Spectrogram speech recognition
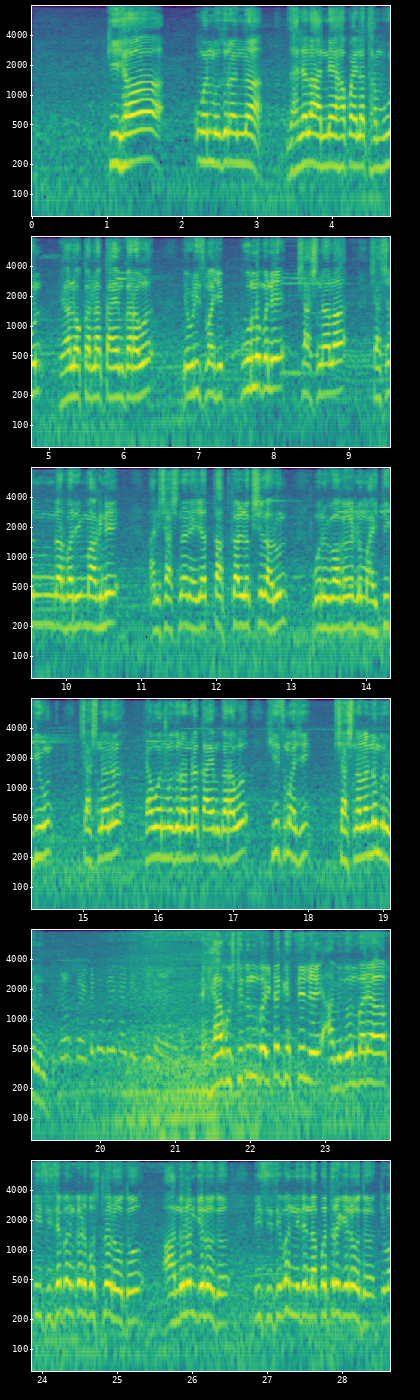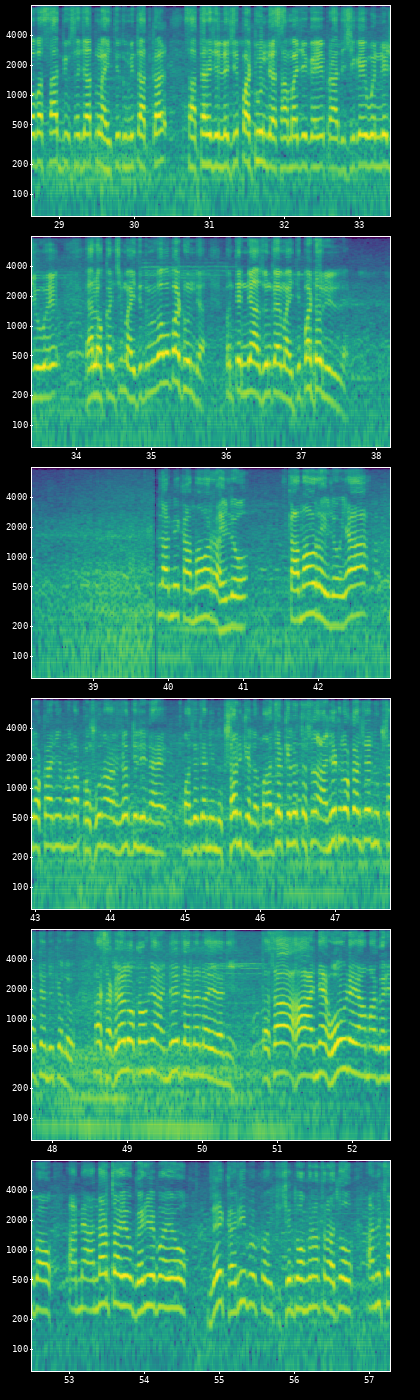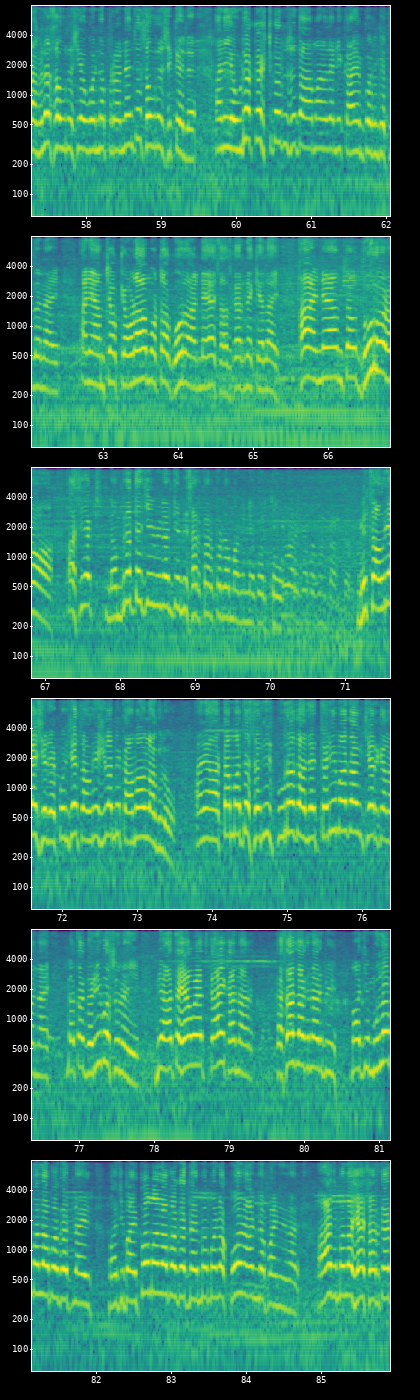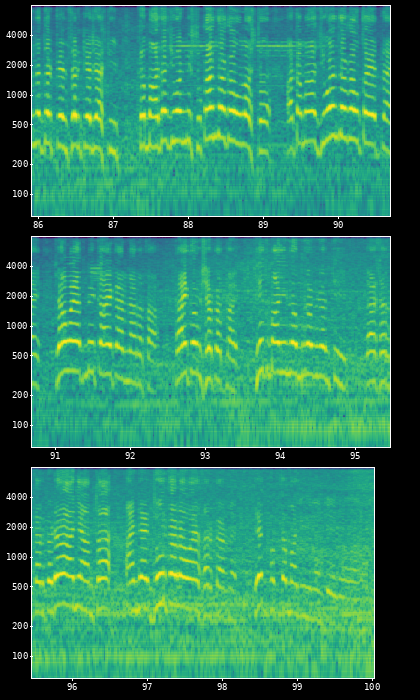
की ह्या वनमजुरांना झालेला अन्याय हा पहिला थांबवून ह्या लोकांना कायम करावं एवढीच माझी पूर्णपणे शासनाला शासन दरबारी मागणे आणि शासनाने ह्याच्यात तात्काळ लक्ष घालून वन विभागाकडनं माहिती घेऊन शासनानं ह्या वनमजुरांना कायम करावं हीच माझी शासनाला नम्र विनंती. बैठक वगैरे काय घेतली काय ह्या गोष्टीतून बैठक घेतलेली आहे. आम्ही दोन बाऱ्या पी सी सी बनकडे बसलेलो होतो आंदोलन केलं होतं. पी सी सी बांनी त्यांना पत्र केलं होतं की बाबा सात दिवसाच्या आत माहिती तुम्ही तात्काळ सातारा जिल्ह्याची पाठवून द्या. सामाजिक आहे प्रादेशिक आहे वन्यजीव आहे या लोकांची माहिती तुम्ही बाबा पाठवून द्या. पण त्यांनी अजून काही माहिती पाठवलेली नाही. आम्ही कामावर राहिलो कामावर राहिलो. या लोकांनी मला फसवून अर्ज दिली नाही. माझं त्यांनी नुकसान केलं. माझं केलं तसं अनेक लोकांचं नुकसान त्यांनी केलं. हा सगळ्या लोकांनी अन्याय झालेला आहे यांनी तसा हा अन्याय होऊ नये आम्हा गरीबाव आम्ही अनार्थ आहे गरीब आहे लय गरीब शे डोंगरात राहतो. आम्ही चांगलं संरक्षण वन्य प्राण्यांचं संरक्षण केलं. आणि एवढं कष्ट करून सुद्धा आम्हाला त्यांनी कायम करून घेतलं नाही. आणि आमच्या केवढा मोठा घोर अन्याय सरकारने केला आहे. हा अन्याय आमचा दूर व्हावा. अशी एक नम्रतेची विनंती मी सरकारकडे मागणी करतो. मी चौऱ्याऐंशीला एकोणीसशे चौऱ्याऐंशीला मी कामावर लागलो. आणि आता माझं सर्व्हिस पुरं झालं तरी माझा विचार केला नाही. मी आता घरी बसू नये मी आता ह्या वयात काय खाणार? कसा जगणार मी? माझी मुलं मला बघत नाहीत. माझी बायको मला बघत नाही. मग मला कोण अन्न पाणी देणार? आज मला ह्या सरकारनं जर पेन्शन केली असती तर माझं जीवन मी सुखान जगवलं असतं. आता मला जीवन जगवता येत नाही. ह्या वयात मी काय करणार आता? काय करू शकत नाही? हीच माझी नम्र विनंती या सरकारकडं आणि आमचा अन्याय दूर करावा या सरकारनं. हेच फक्त माझी विनंती आहे.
